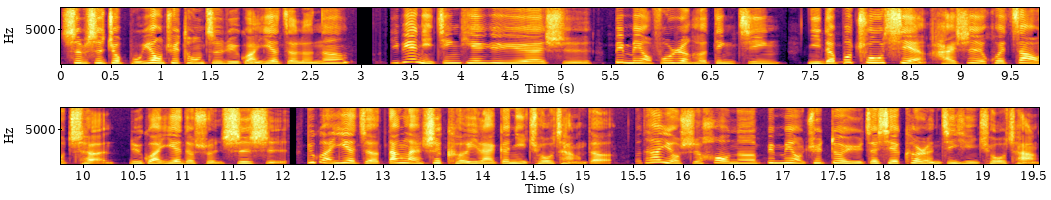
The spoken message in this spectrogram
是不是就不用去通知旅馆业者了呢？即便你今天预约时并没有付任何定金，你的不出现还是会造成旅馆业的损失时，旅馆业者当然是可以来跟你求偿的。而他有时候呢，并没有去对于这些客人进行求偿，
